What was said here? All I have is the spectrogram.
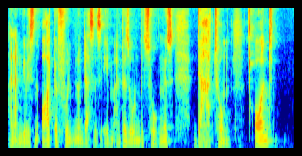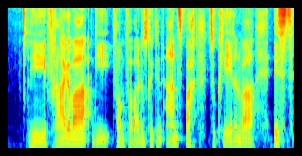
an einem gewissen Ort befunden und das ist eben ein personenbezogenes Datum. Und die Frage war, die vom Verwaltungsgericht in Arnsbach zu klären war, ist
